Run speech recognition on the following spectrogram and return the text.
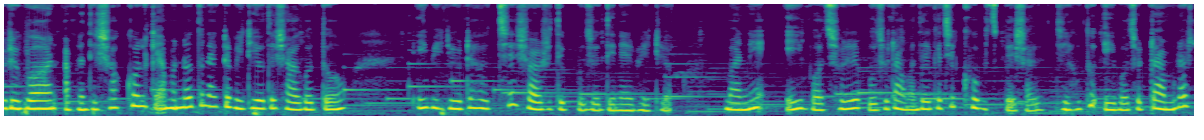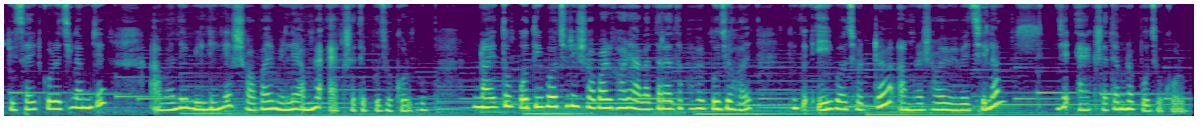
এভরিওয়ান, আপনাদের সকলকে আমার নতুন একটা ভিডিওতে স্বাগত এই ভিডিওটা হচ্ছে সরস্বতী পুজোর দিনের ভিডিও মানে এই বছরের পুজোটা আমাদের কাছে খুব স্পেশাল যেহেতু এই বছরটা আমরা ডিসাইড করেছিলাম যে আমাদের বিল্ডিংয়ে সবাই মিলে আমরা একসাথে পুজো করব। নয়তো প্রতি বছরই সবার ঘরে আলাদা আলাদাভাবে পুজো হয়, কিন্তু এই বছরটা আমরা সবাই ভেবেছিলাম যে একসাথে আমরা পুজো করব।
